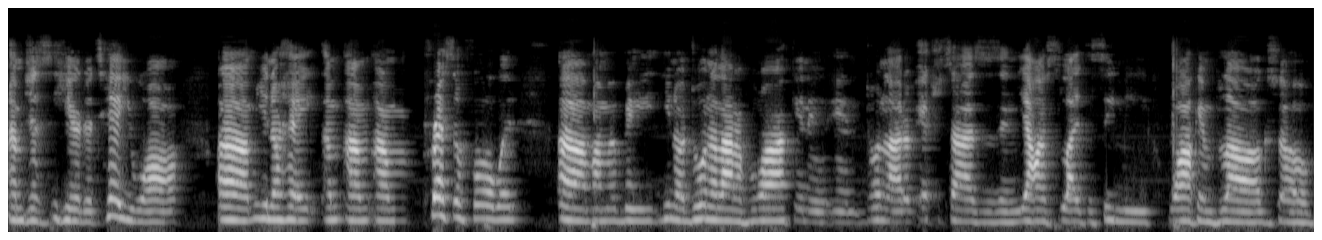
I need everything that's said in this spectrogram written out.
I'm just here to tell you all, um, you know, hey, I'm I'm I'm pressing forward um, I'm gonna be, you know, doing a lot of walking and, and doing a lot of exercises, and y'all like to see me walk and vlog. So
